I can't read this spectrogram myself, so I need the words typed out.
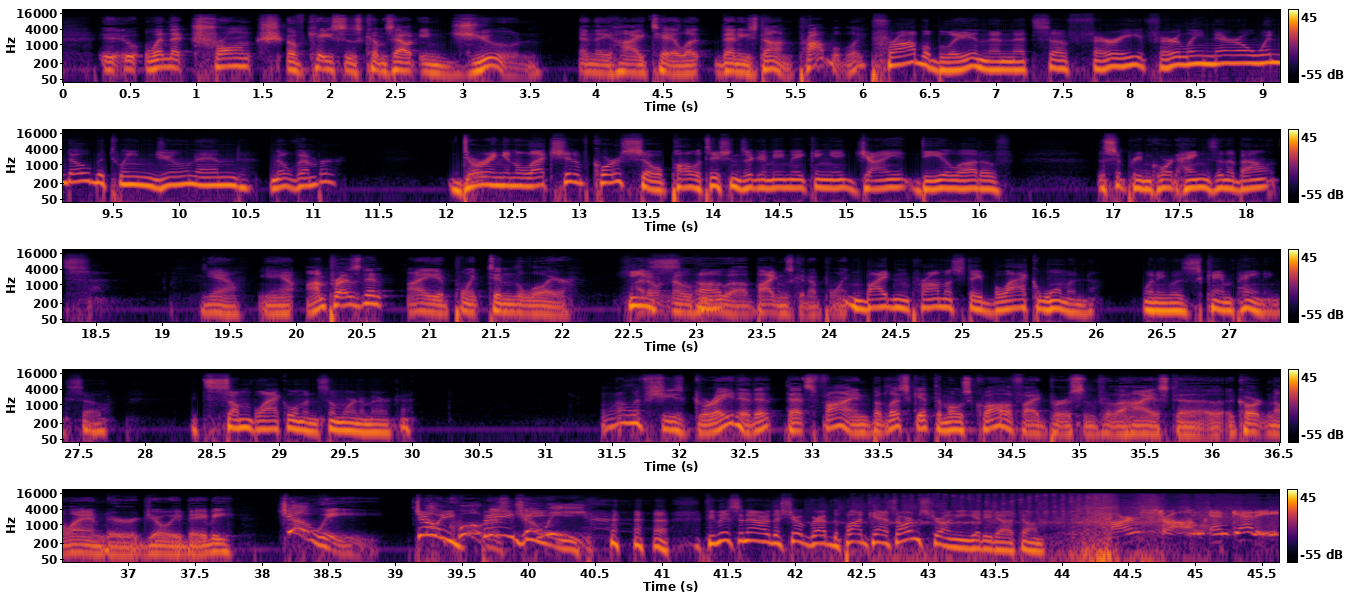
when that tranche of cases comes out in June and they hightail it, then he's done, probably, probably, and then that's a very fairly narrow window between June and November during an election, of course. So politicians are going to be making a giant deal out of the Supreme Court hangs in the balance. Yeah, yeah. I'm president. I appoint Tim the lawyer. He's, I don't know who uh, uh, Biden's going to appoint. Biden promised a black woman when he was campaigning, so it's some black woman somewhere in America. Well, if she's great at it, that's fine. But let's get the most qualified person for the highest uh, court in the land, or Joey, baby, Joey. Joey, no baby. Joey. if you miss an hour of the show, grab the podcast, Armstrong and Getty.com. Armstrong and Getty.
